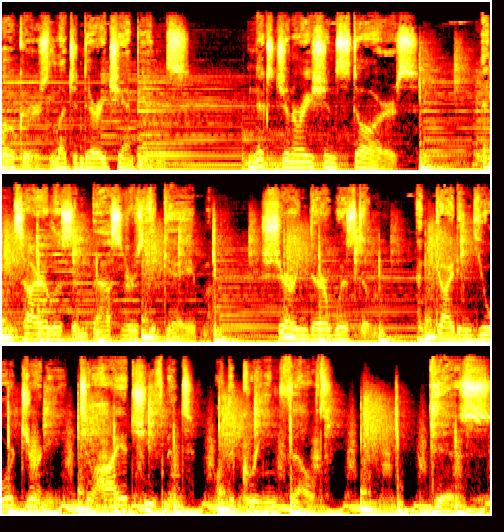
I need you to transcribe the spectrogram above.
poker's legendary champions, next generation stars, and tireless ambassadors of the game, sharing their wisdom and guiding your journey to high achievement on the green felt. This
